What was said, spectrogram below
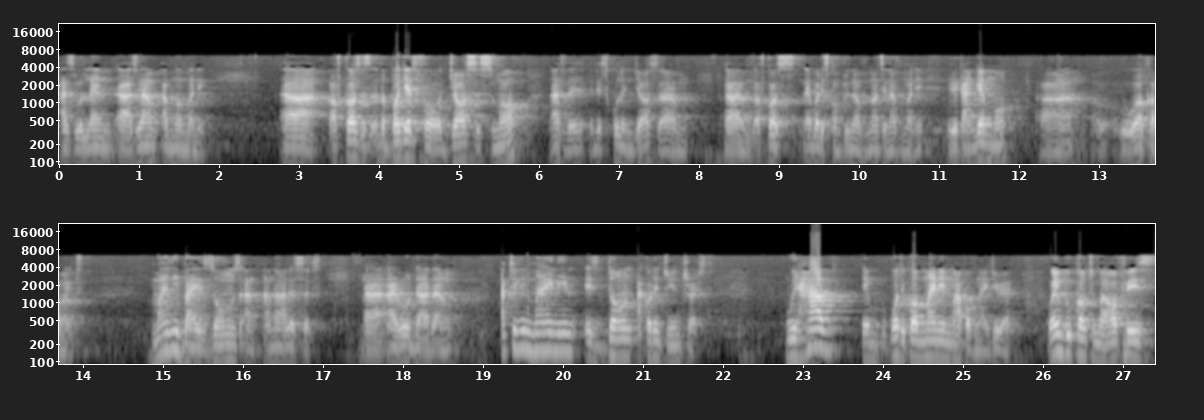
as we learn, uh, as we have, more money. Uh, of course, the budget for JOS is small. That's the, the school in JOS. Um, uh, of course, everybody's complaining of not enough money. If we can get more, uh, we welcome it. Money by zones and analysis. Uh, I wrote that down. Actually, mining is done according to interest. We have a, what we call mining map of Nigeria. When people come to my office,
